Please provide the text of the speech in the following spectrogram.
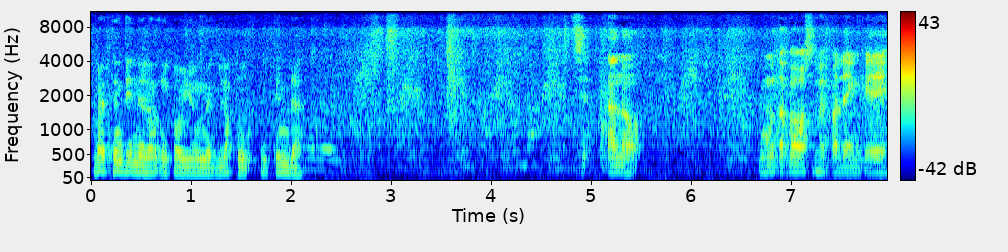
Ba't hindi na lang ikaw yung naglako, nagtinda? Si, ano, pumunta pa ako sa may palengke.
